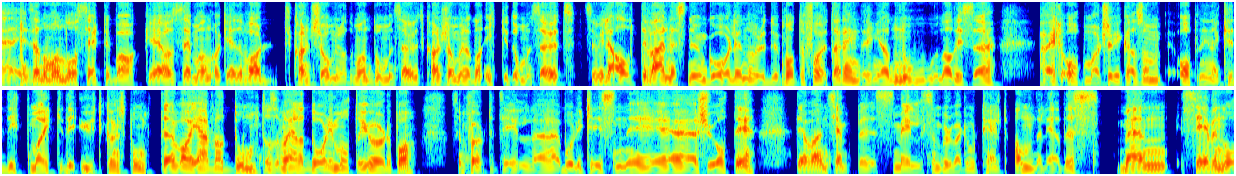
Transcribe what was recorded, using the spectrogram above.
eh, når man nå ser tilbake og ser man ok, det var kanskje områder man dummet seg ut, kanskje områder man ikke dummet seg ut, så vil det alltid være nesten uunngåelig når du på en måte foretar endringer, at noen av disse helt åpenbart så virka som åpningen av kredittmarkedet i utgangspunktet var jævla dumt, altså en jævla dårlig måte å gjøre det på, som førte til uh, boligkrisen i uh, 87. Det var en kjempesmell som burde vært gjort helt annerledes. Men ser vi nå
